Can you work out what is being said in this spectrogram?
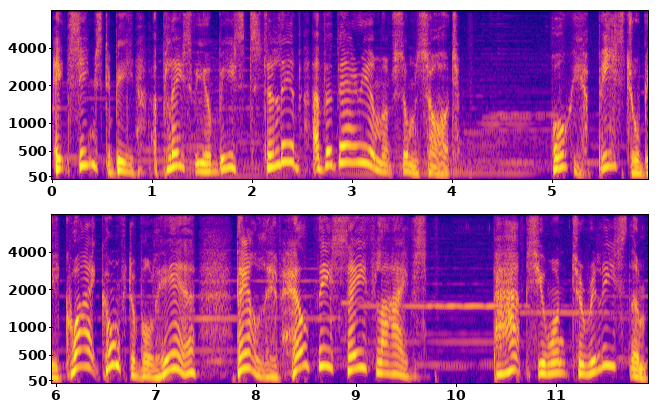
It seems to be a place for your beasts to live, a vivarium of some sort. Oh, your beasts will be quite comfortable here. They'll live healthy, safe lives. Perhaps you want to release them,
